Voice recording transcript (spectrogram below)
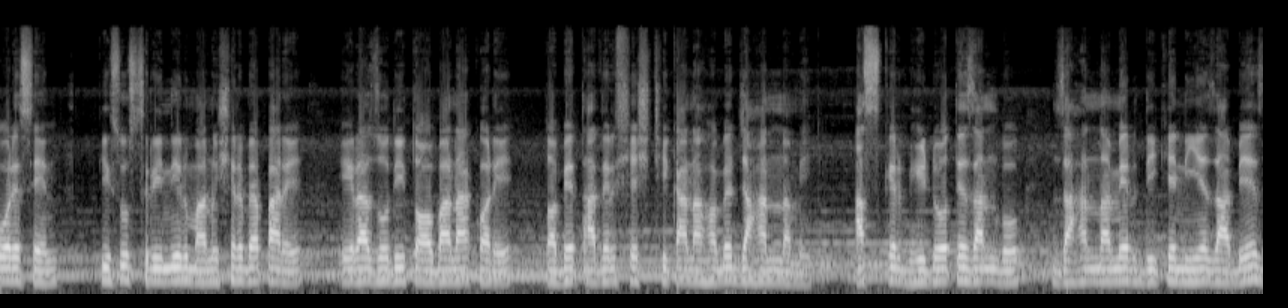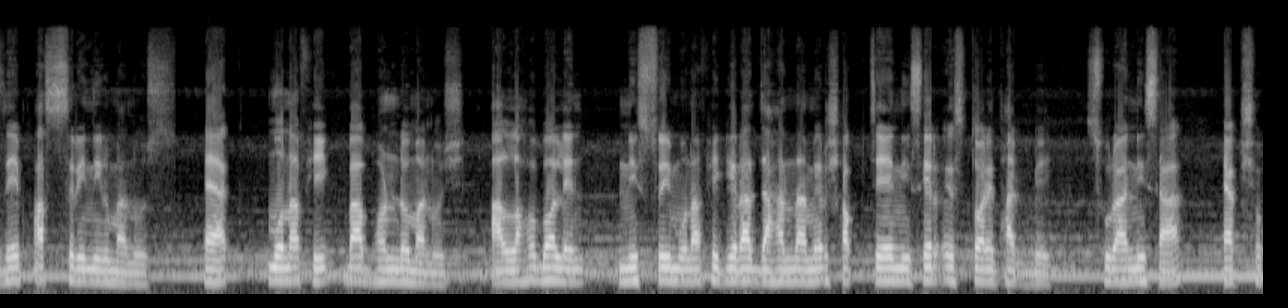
করেছেন কিছু শ্রেণির মানুষের ব্যাপারে। এরা যদি তবা না করে, তবে তাদের শেষ ঠিকানা হবে জাহান্নামে। আজকের ভিডিওতে জানব জাহান্নামের দিকে নিয়ে যাবে যে পাঁচ শ্রেণির মানুষ। এক মোনাফিক বা ভণ্ড মানুষ। আল্লাহ বলেন, নিশ্চয়ই মুনাফিকেরা জাহান্নামের সবচেয়ে নিচের স্তরে থাকবে। সূরা নিসা একশো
